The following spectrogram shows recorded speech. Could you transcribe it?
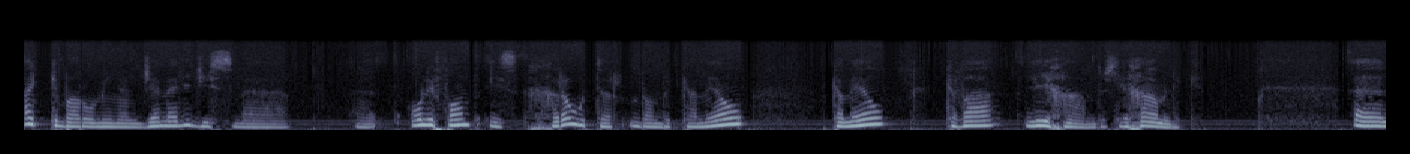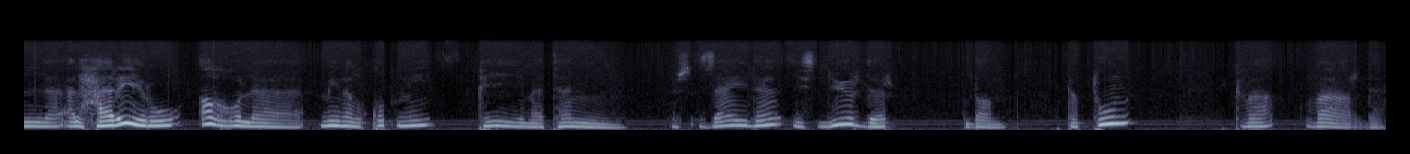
أكبر من الجمل جسما olifant is groter dan de kameel, kameel qua lichaam, dus lichamelijk. الحرير أغلى من القطن قيمة Dus zijde is duurder dan katoen qua waarde.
